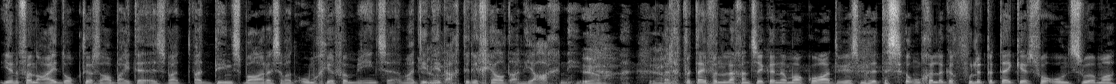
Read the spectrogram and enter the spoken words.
een van daai dokters daar buite is wat wat diensbaar is en wat omgee vir mense wat nie ja. net agter die geld aan jag nie. Ja. Ja. Hulle party van hulle gaan seker nou maar kwaad wees, maar dit is so ongelukkig voel dit baie keer vir ons so maar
